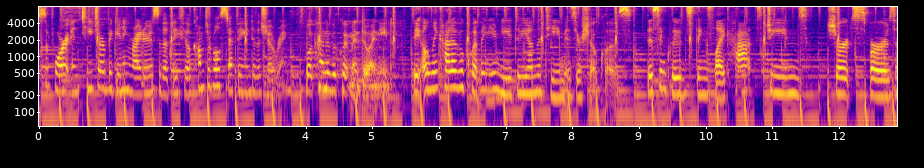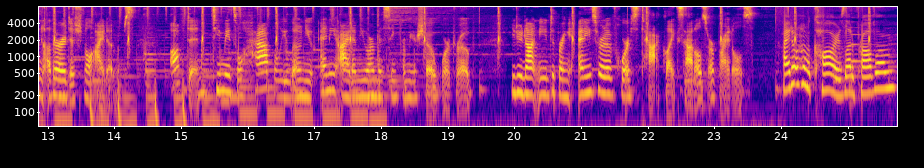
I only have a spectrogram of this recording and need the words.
support, and teach our beginning riders so that they feel comfortable stepping into the show ring. What kind of equipment do I need? The only kind of equipment you need to be on the team is your show clothes. This includes things like hats, jeans, shirts, spurs, and other additional items. Often, teammates will happily loan you any item you are missing from your show wardrobe. You do not need to bring any sort of horse tack like saddles or bridles. I don't have a car, is that a problem?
